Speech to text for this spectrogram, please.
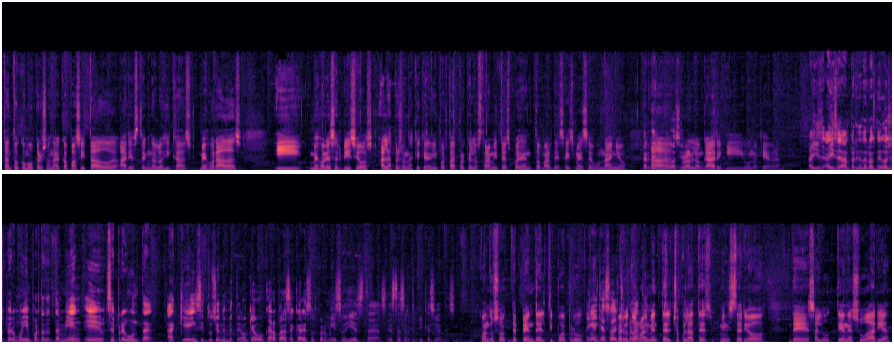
tanto como personal capacitado, áreas tecnológicas mejoradas y mejores servicios a las personas que quieren importar, porque los trámites pueden tomar de seis meses, un año, a prolongar y uno quiebra. Ahí, ahí se van perdiendo los negocios, pero muy importante también, eh, se preguntan, ¿a qué instituciones me tengo que abocar para sacar estos permisos y estas, estas certificaciones? Cuando son, depende del tipo de producto, En el caso del pero chocolate. normalmente el chocolate es Ministerio de Salud tiene su área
